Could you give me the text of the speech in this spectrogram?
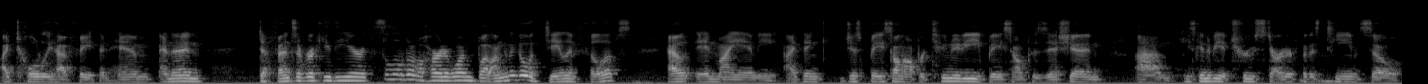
I totally have faith in him. And then defensive rookie of the year, it's a little bit of a harder one, but I'm gonna go with Jaelan Phillips out in Miami. I think just based on opportunity, based on position, um, he's to be a true starter for this team. So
